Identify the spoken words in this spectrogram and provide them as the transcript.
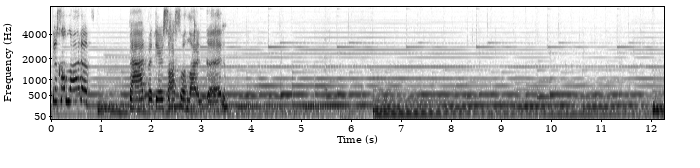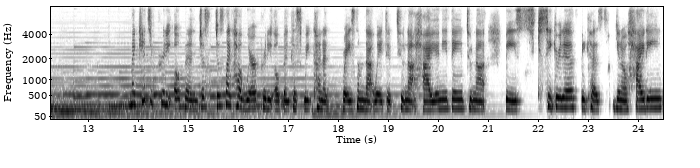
there's a lot of bad, but there's also a lot of good. My kids are pretty open just just like how we're pretty open because we kind of raise them that way to to not hide anything to not be secretive because you know hiding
